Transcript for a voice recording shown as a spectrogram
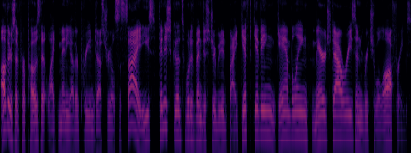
Others have proposed that, like many other pre industrial societies, finished goods would have been distributed by gift giving, gambling, marriage dowries, and ritual offerings.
